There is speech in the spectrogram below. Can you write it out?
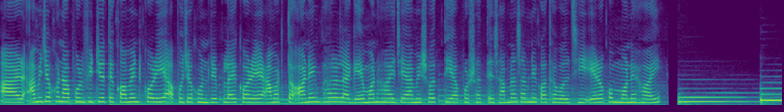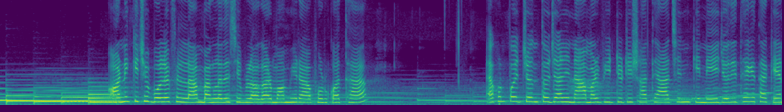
আর আমি যখন আপুর ভিডিওতে কমেন্ট করি, আপু যখন রিপ্লাই করে, আমার তো অনেক ভালো লাগে। মনে হয় যে আমি সত্যি আপুর সাথে সামনাসামনি কথা বলছি, এরকম মনে হয়। অনেক কিছু বলে ফেললাম বাংলাদেশি ব্লগার মমহিরা আপুর কথা। এখন পর্যন্ত জানি না আমার ভিডিওটির সাথে আছেন কি নেই। যদি থেকে থাকেন,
